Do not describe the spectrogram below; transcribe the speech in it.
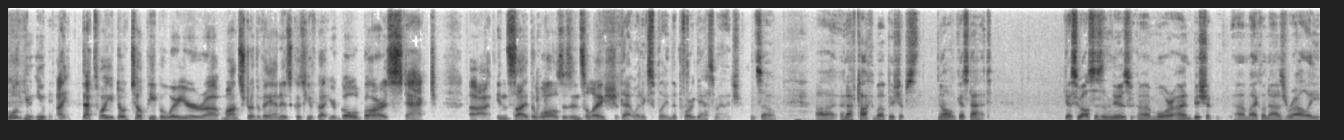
Well, you, you, I. That's why you don't tell people where your uh, monster of the van is because you've got your gold bars stacked uh, inside the walls as insulation. That would explain the poor gas mileage. And so, uh, enough talk about bishops. No, guess not. Guess who else is in the news? Uh, more on Bishop uh, Michael Nazir-Ali.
